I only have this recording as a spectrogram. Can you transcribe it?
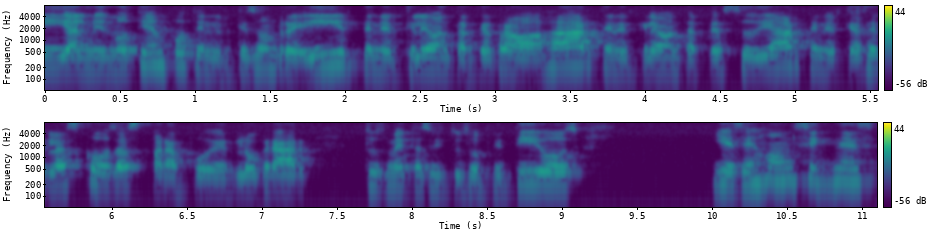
y al mismo tiempo tener que sonreír, tener que levantarte a trabajar, tener que levantarte a estudiar, tener que hacer las cosas para poder lograr tus metas y tus objetivos. Y ese homesickness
